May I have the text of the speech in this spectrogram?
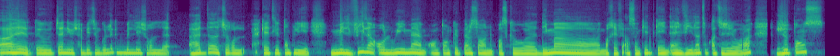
اه هي ثاني واش حبيت نقول لك باللي شغل هذا شغل حكايه لي طومبليي مي الفيلان او لوي ميم اون طونك بيرسون باسكو ديما ما خايف اصلا كاين كاين ان فيلان تبقى تجري وراه جو بونس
